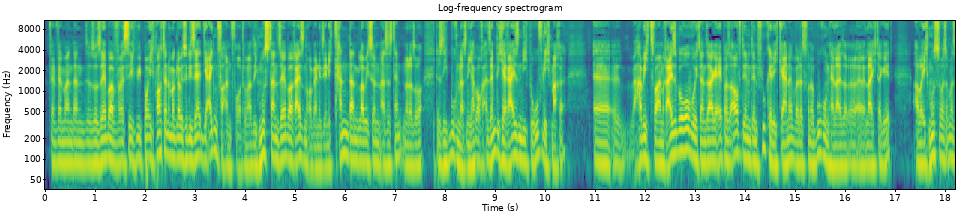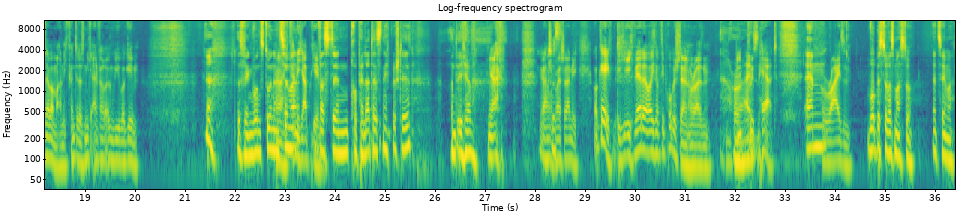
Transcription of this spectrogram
Wenn, wenn man dann so selber, weiß ich, ich brauche dann immer, glaube ich, so die, die Eigenverantwortung. Also ich muss dann selber Reisen organisieren. Ich kann dann, glaube ich, so einen Assistenten oder so das nicht buchen lassen. Ich habe auch sämtliche Reisen, die ich beruflich mache, äh, habe ich zwar ein Reisebüro, wo ich dann sage, ey, pass auf, den und den Flug hätte ich gerne, weil das von der Buchung her leiser, äh, leichter geht. Aber ich muss sowas immer selber machen. Ich könnte das nicht einfach irgendwie übergeben. Deswegen wohnst du in einem Ja, ich Zimmer, kann nicht abgeben. was den Propellertest nicht besteht. Und ich habe Ja, ja wahrscheinlich. Okay, ich, ich werde euch auf die Probe stellen, Horizon. Be Horizon. prepared. Ähm, Horizon. wo bist du, was machst du? Erzähl mal.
